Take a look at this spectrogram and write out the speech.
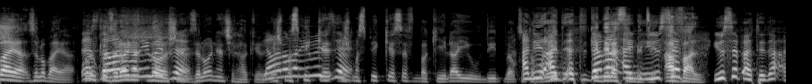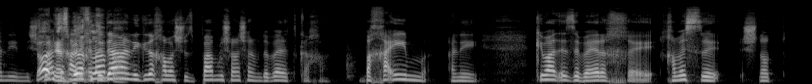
לא בעיה, זה לא בעיה. קודם אז כל, למה זה לא לא עניין- מראים לא, את שנייה, זה? זה לא עניין של האקר. למה יש לא מספיק מראים את כ- זה? יש מספיק כסף בקהילה היהודית בארצות אני, הברית אתה יודע כדי מה, לשים את יוסף, זה. אבל, יוסף, אתה יודע, אני לא, נשבעת אני לך, אסביר לך אתה יודע למה. מה, אני אגיד לך משהו, זו פעם ראשונה שאני מדברת ככה. בחיים, אני כמעט איזה בערך אה, 15 שנות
